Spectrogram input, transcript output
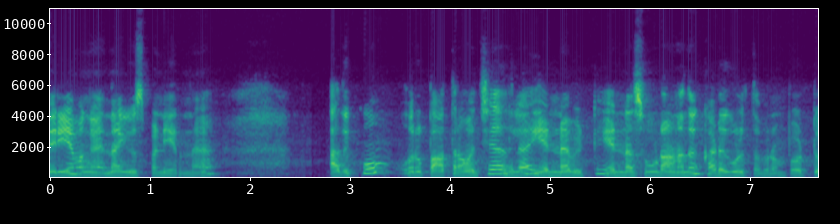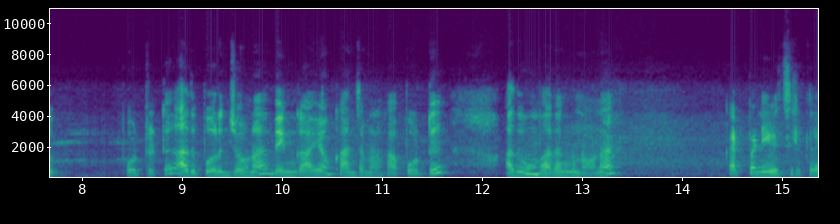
பெரிய வெங்காயம் தான் யூஸ் பண்ணியிருந்தேன். அதுக்கும் ஒரு பாத்திரம் வச்சு அதில் எண்ணெய் விட்டு எண்ணெய் சூடானதும் கடுகு உளுத்தபுரம் போட்டு போட்டுட்டு அது பொரிஞ்சோன்னே வெங்காயம் காஞ்ச மிளகாய் போட்டு அதுவும் வதங்கினோன்னே கட் பண்ணி வச்சுருக்கிற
